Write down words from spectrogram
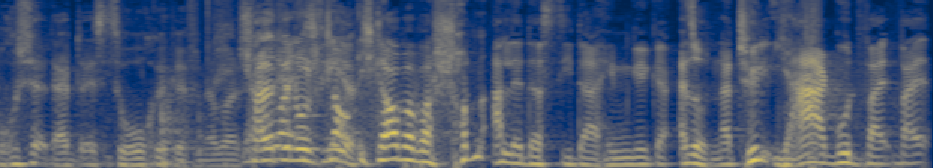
Borussia? Da ist zu hoch gegriffen, aber Ja, Schalke aber 04. Ich glaube ich glaub aber schon alle, dass die da hingegangen Also natürlich, ja gut, weil, weil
